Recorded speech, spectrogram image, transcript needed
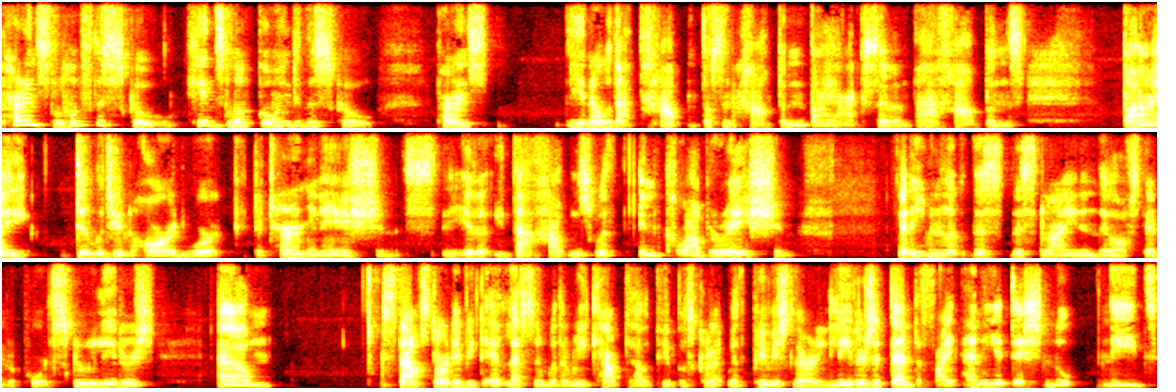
Parents love the school. Kids love going to the school. Parents, you know, that doesn't happen by accident. That happens by diligent hard work, determination. You know, that happens with in collaboration. And even look at this this line in the Ofsted report: school leaders um, Staff start every lesson with a recap to help pupils connect with previous learning. Leaders identify any additional needs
